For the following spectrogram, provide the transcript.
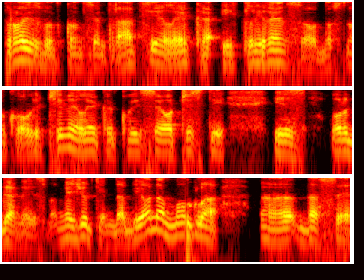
proizvod koncentracije leka i klirensa, odnosno količine leka koji se očisti iz organizma. Međutim, da bi ona mogla e, da se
